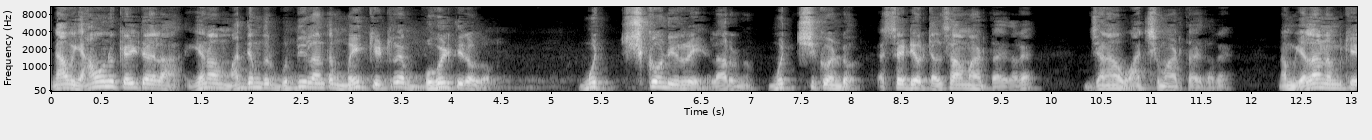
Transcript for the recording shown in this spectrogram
ನಾವು ಯಾವನು ಕೇಳ್ತಾ ಇಲ್ಲ. ಏನೋ ಮಾಧ್ಯಮದವ್ರು ಬುದ್ಧಿ ಇಲ್ಲ ಅಂತ ಮೈಕ್ ಇಟ್ಟರೆ ಬೊಗಳ್ತಿರಲ್ಲ? ಮುಚ್ಕೊಂಡಿರ್ರಿ ಎಲ್ಲಾರು ಮುಚ್ಚಿಕೊಂಡು ಎಸ್ ಐ ಟಿ ಅವ್ರು ಕೆಲಸ ಮಾಡ್ತಾ ಇದ್ದಾರೆ ಜನ ವಾಚ್ ಮಾಡ್ತಾ ಇದ್ದಾರೆ. ನಮ್ಗೆಲ್ಲ ನಂಬಿಕೆ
